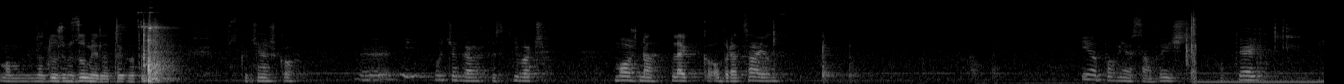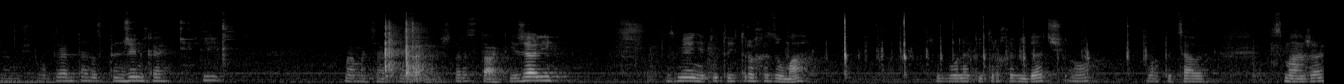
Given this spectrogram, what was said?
Mam na dużym zoomie, dlatego to wszystko ciężko. Yy, I wyciągamy wtryskiwacz Można lekko obracając. I on powinien sam wyjść. Ok. Bierzemy śrubokręta za sprężynkę i mamy cały pryskiwacz. Teraz tak, jeżeli zmienię tutaj trochę zooma, żeby było lepiej trochę widać. O, łapy całe smażę.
